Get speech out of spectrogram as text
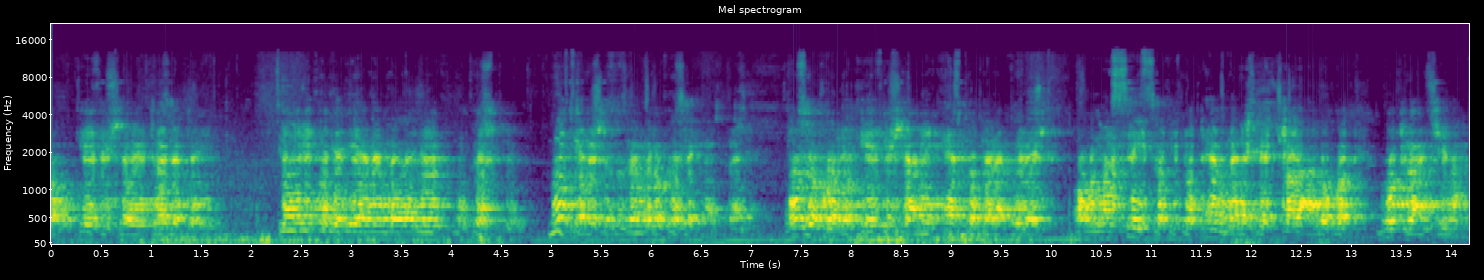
a képviselőt, vezetőit. Tűnik, hogy egy ilyen ember legyen köztük. Mit keres ez az ember a közéletben? Az akarja képviselni ezt a települést, ahol már szétszakított embereket, családokat, botrány csinál.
